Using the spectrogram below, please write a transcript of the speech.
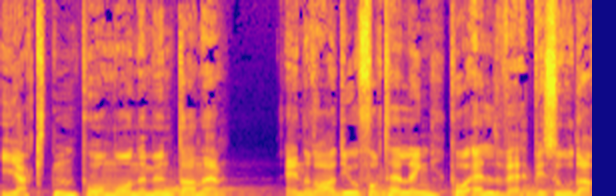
Jakten på månemyntene. En radiofortelling på elleve episoder.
